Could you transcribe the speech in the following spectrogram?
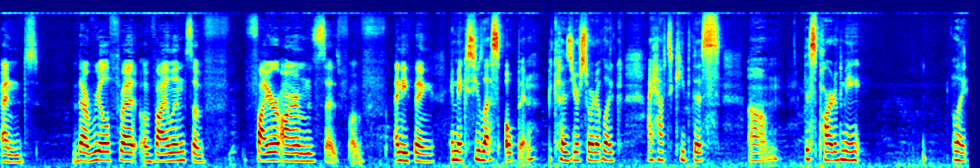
And that real threat of violence, of firearms, of, anything, it makes you less open because you're sort of like I have to keep this um, this part of me like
